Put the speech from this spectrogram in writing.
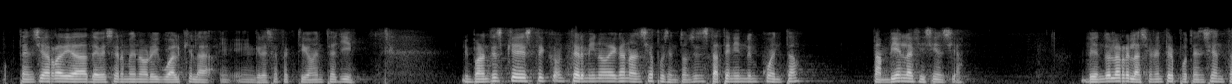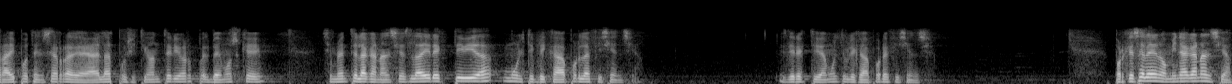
potencia radiada debe ser menor o igual que la ingresa efectivamente allí. Lo importante es que este término de ganancia, pues entonces está teniendo en cuenta también la eficiencia. Viendo la relación entre potencia de entrada y potencia radiada de la diapositiva anterior, pues vemos que simplemente la ganancia es la directividad multiplicada por la eficiencia. Es directividad multiplicada por eficiencia. ¿Por qué se le denomina ganancia?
